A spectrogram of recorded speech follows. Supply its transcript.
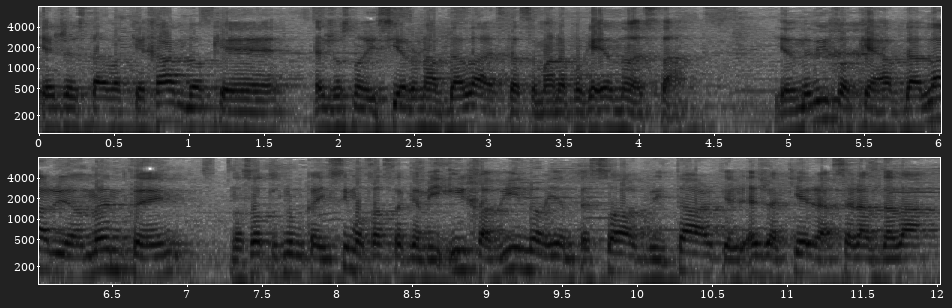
y ella estaba quejando que ellos no hicieron Abdallah esta semana porque él no está. Y él me dijo que Abdallah realmente nosotros nunca hicimos hasta que mi hija vino y empezó a gritar que ella quiere hacer Abdallah.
